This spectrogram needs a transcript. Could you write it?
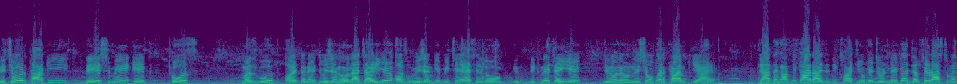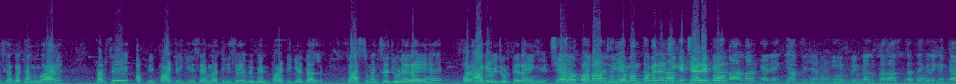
निचोड़ था कि देश में एक ठोस मज़बूत ऑल्टरनेट विजन होना चाहिए और विजन के पीछे ऐसे लोग दिखने चाहिए जिन्होंने उन विषयों पर काम किया है। जहाँ तक आपने कहा राजनीतिक पार्टियों के जुड़ने का जब से राष्ट्रमंच का गठन हुआ है तब से अपनी पार्टी की सहमति से विभिन्न पार्टी के दल राष्ट्रमंच से जुड़े रहे हैं और आगे भी जुड़ते रहेंगे। चेहरों पर बात हुई है ममता बनर्जी के चेहरे पर। बार बार कह रहे हैं कि आप विजन ही विकल्प का रास्ता तय करेंगे क्या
